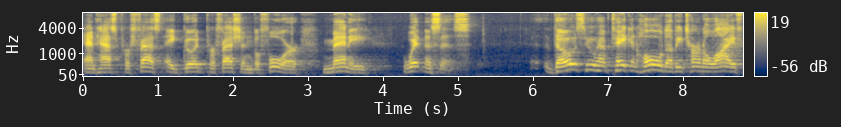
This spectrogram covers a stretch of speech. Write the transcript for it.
and hast professed a good profession before many witnesses those who have taken hold of eternal life,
